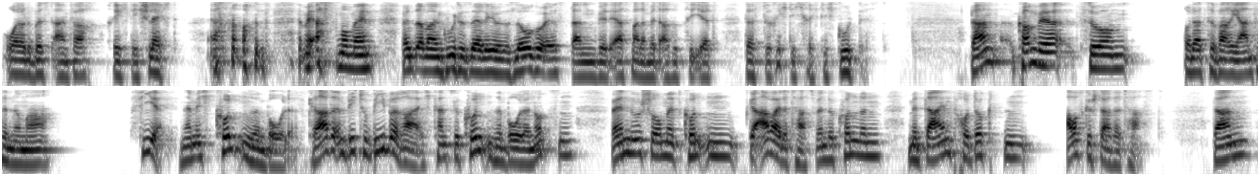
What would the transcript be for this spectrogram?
oder du bist einfach richtig schlecht. Ja, und im ersten Moment, wenn es aber ein gutes, seriöses Logo ist, dann wird erstmal damit assoziiert, dass du richtig, richtig gut bist. Dann kommen wir zum oder zur Variante Nummer 4, nämlich Kundensymbole. Gerade im B2B-Bereich kannst du Kundensymbole nutzen, wenn du schon mit Kunden gearbeitet hast, wenn du Kunden mit deinen Produkten ausgestattet hast. Dann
